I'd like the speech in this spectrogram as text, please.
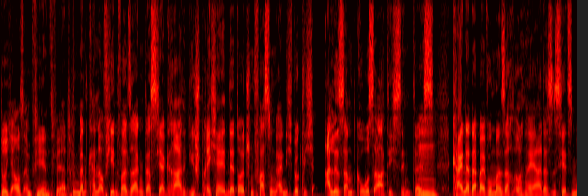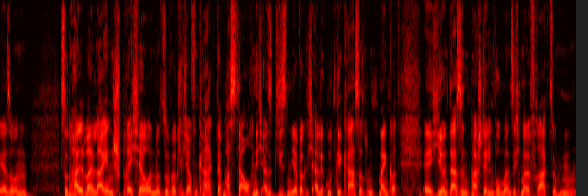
durchaus empfehlenswert. Man kann auf jeden Fall sagen, dass ja gerade die Sprecher in der deutschen Fassung eigentlich wirklich allesamt großartig sind. Da Mhm. ist keiner dabei, wo man sagt, oh naja, das ist jetzt mehr so ein, so ein halber Laiensprecher und so wirklich auf den Charakter passt er auch nicht. Also die sind ja wirklich alle gut gecastet und mein Gott, äh, hier und da sind ein paar Stellen, wo man sich mal fragt, so, hm,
